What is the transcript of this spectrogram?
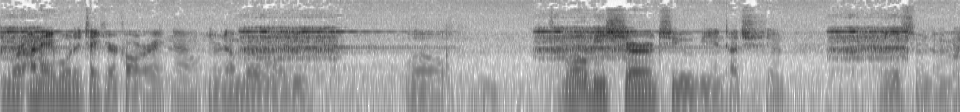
You are unable to take your call right now. Your number will be will will be sure to be in touch soon. Here's your number.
